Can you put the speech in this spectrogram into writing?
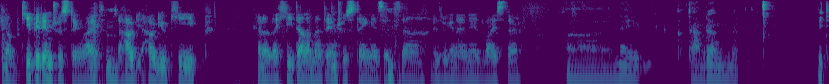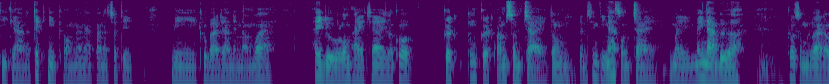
you know keep it interesting, right? Mm-hmm. So how do how do you keep kind of the heat element interesting? Is it uh, is there gonna any advice there? ในถามเรื่องแบบวิธีการและเทคนิคของอนาปานสติมีครูบาอาจารย์แนะนำว่าให้ดูลมหายใจแล้วก็ เกิดต้องเกิดความสนใจ ต้องเป็นสิ่งที่น่าสนใจ ไม่ไม่น่าเบื่อก็สมมติว่าเรา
